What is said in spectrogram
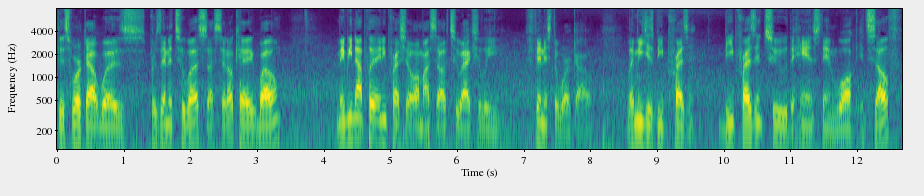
this workout was presented to us, I said, okay, well, maybe not put any pressure on myself to actually finish the workout. Let me just be present. Be present to the handstand walk itself.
